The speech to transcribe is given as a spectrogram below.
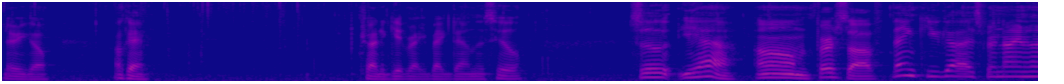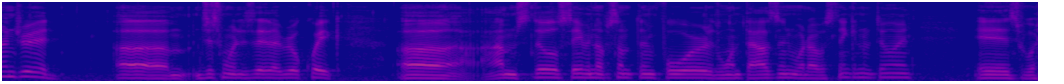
There you go. Okay. Try to get right back down this hill. So yeah, um, first off, thank you guys for 900. Um, just wanted to say that real quick. Uh, I'm still saving up something for the 1000. What I was thinking of doing is what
